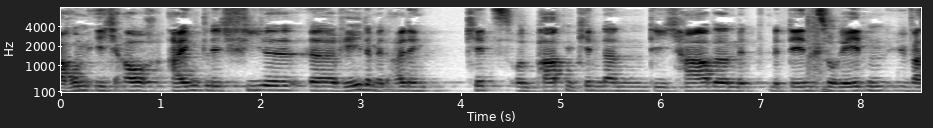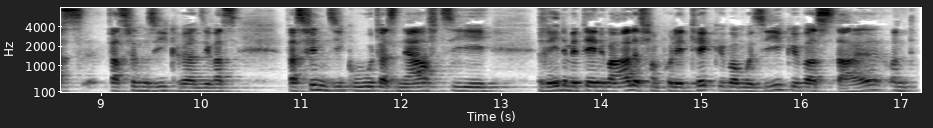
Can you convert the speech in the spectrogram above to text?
warum ich auch eigentlich viel äh, rede mit all den Kids und Patenkindern, die ich habe, mit, mit denen zu reden, was, was für Musik hören sie, was, was finden sie gut, was nervt sie, rede mit denen über alles, von Politik, über Musik, über Style. Und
